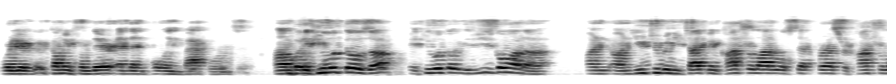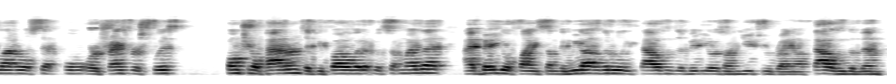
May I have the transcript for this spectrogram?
where you're coming from there and then pulling backwards. Um, but if you look those up, if you look, if you just go on a on, on YouTube and you type in contralateral step press or contralateral step pull or transverse twist functional patterns, if you follow it with something like that, I bet you'll find something. We got literally thousands of videos on YouTube right now, thousands of them,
